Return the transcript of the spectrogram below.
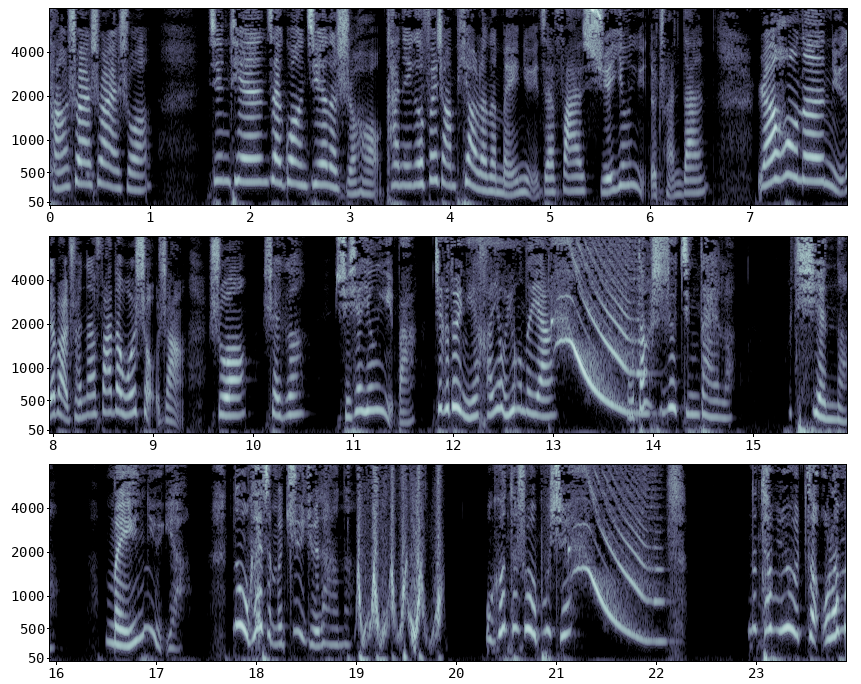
唐帅帅说，今天在逛街的时候，看见一个非常漂亮的美女在发学英语的传单，然后呢，女的把传单发到我手上，说：“帅哥，学下英语吧，这个对你很有用的呀。”我当时就惊呆了，我天哪，美女呀！那我该怎么拒绝她呢？我跟她说我不学，那他不就走了吗？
